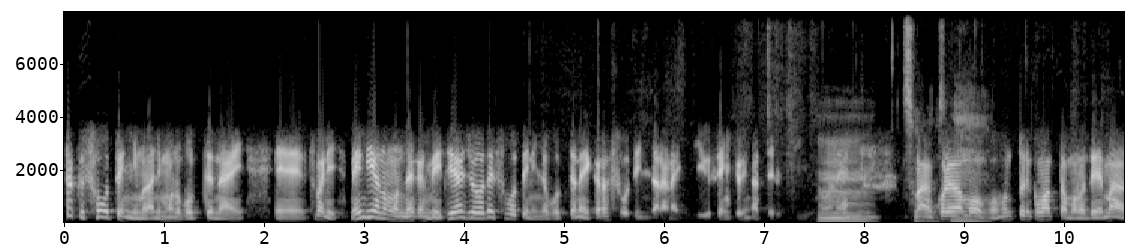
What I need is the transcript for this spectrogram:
全く争点にも何も上ってない、えーつまりメディアの問題がメディア上で争点に上ってないから争点にならないっていう選挙になってるっていうのはね。まあ、これはもう本当に困ったもので、まあ、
